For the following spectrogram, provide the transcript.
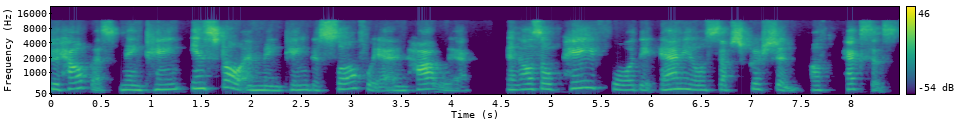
to help us maintain, install and maintain the software and hardware, and also pay for the annual subscription of Texas,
